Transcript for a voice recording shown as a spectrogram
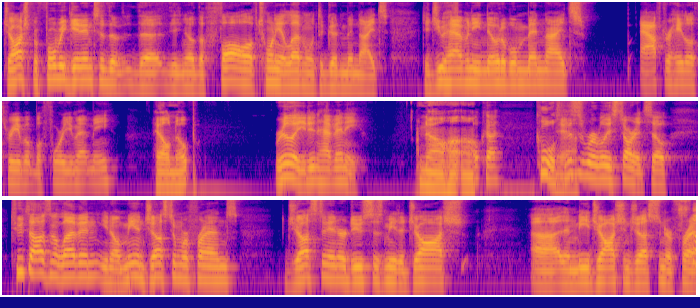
Josh, before we get into the, the the you know the fall of 2011 with the good midnights, did you have any notable midnights after Halo 3, but before you met me? Hell, nope. Really, you didn't have any. No, uh, uh Okay. Cool. So this is where it really started. So 2011, you know, me and Justin were friends. Justin introduces me to Josh. Uh, then me, Josh, and Justin are friends.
